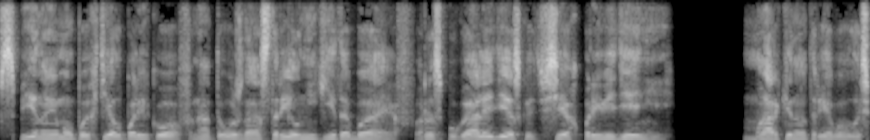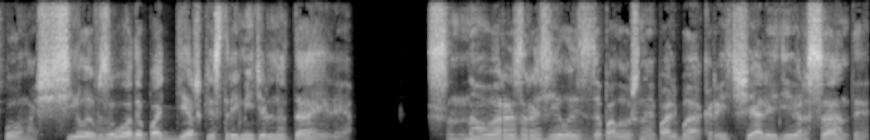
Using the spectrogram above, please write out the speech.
В спину ему пыхтел Поляков, натужно острил Никита Баев. Распугали, дескать, всех привидений. Маркину требовалась помощь. Силы взвода поддержки стремительно таяли. Снова разразилась заполошная пальба, кричали диверсанты.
